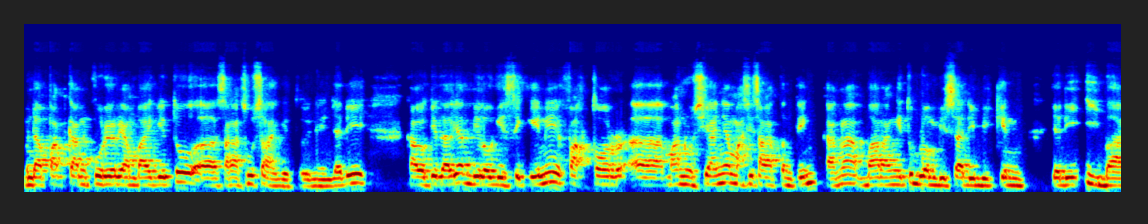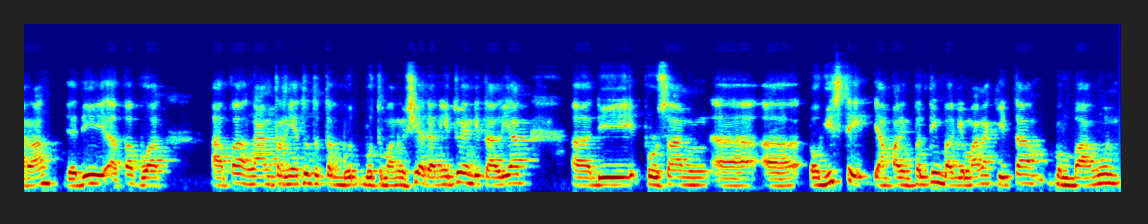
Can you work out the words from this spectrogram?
mendapatkan kurir yang baik itu uh, sangat susah gitu ini. Jadi kalau kita lihat di logistik ini faktor uh, manusianya masih sangat penting karena barang itu belum bisa dibikin jadi e barang. Jadi apa buat apa nganternya itu tetap butuh manusia. Dan itu yang kita lihat uh, di perusahaan uh, uh, logistik. Yang paling penting bagaimana kita membangun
